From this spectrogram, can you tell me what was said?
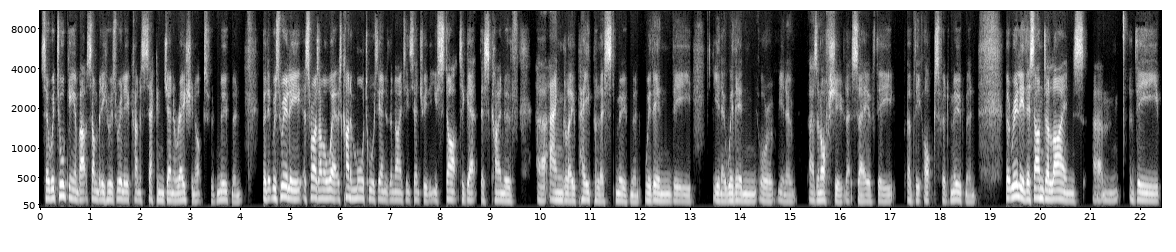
So we're talking about somebody who was really a kind of second generation Oxford movement. But it was really, as far as I'm aware, it was kind of more towards the end of the 19th century that you start to get this kind of uh, Anglo papalist movement within the, you know, within or, you know, as an offshoot, let's say, of the of the Oxford movement. But really, this underlines um, the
